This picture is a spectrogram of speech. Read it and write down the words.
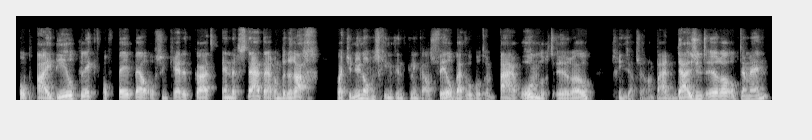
op Ideal klikt of PayPal of zijn creditcard en er staat daar een bedrag wat je nu nog misschien vindt klinken als veel, bijvoorbeeld een paar honderd euro, misschien zelfs wel een paar duizend euro op termijn.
